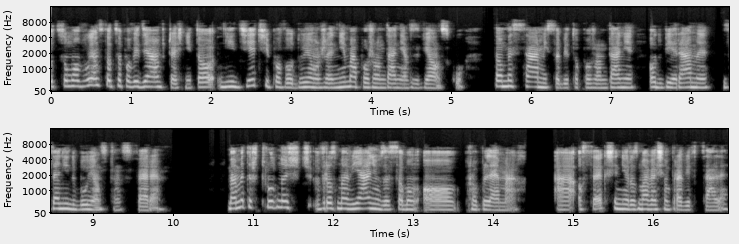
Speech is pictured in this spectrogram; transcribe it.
Podsumowując to, co powiedziałam wcześniej, to nie dzieci powodują, że nie ma pożądania w związku, to my sami sobie to pożądanie odbieramy, zaniedbując tę sferę. Mamy też trudność w rozmawianiu ze sobą o problemach, a o seksie nie rozmawia się prawie wcale.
